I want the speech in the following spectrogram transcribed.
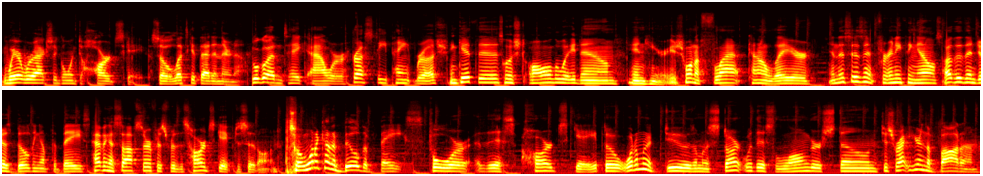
where we're actually going to hardscape. So let's get that in there now. We'll go ahead and take our trusty paintbrush and get this pushed all the way down in here. You just want a flat kind of layer And this isn't for anything else other than just building up the base, having a soft surface for this hardscape to sit on. So I wanna kind of build a base for this hardscape. So what I'm gonna do is I'm gonna start with this longer stone just right here in the bottom.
